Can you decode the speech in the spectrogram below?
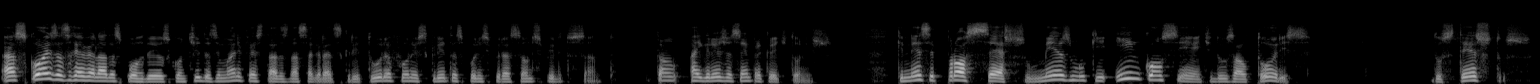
As coisas reveladas por Deus, contidas e manifestadas na Sagrada Escritura, foram escritas por inspiração do Espírito Santo. Então, a igreja sempre acreditou nisso. Que nesse processo, mesmo que inconsciente dos autores dos textos,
